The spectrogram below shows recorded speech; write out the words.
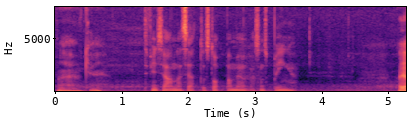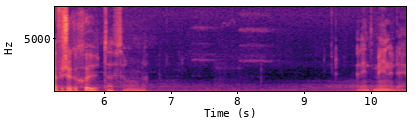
Nej, okej. Det finns ju andra sätt att stoppa några som springer. Ja, Jag försöker skjuta efter honom då. Det är inte min idé,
